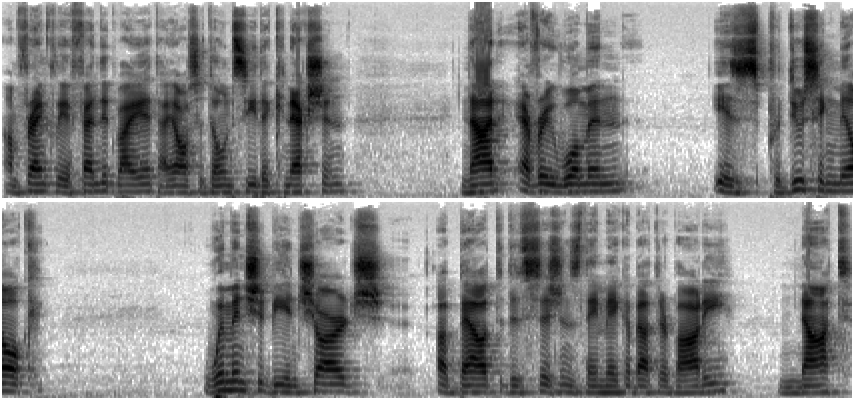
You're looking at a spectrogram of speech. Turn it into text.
I'm frankly offended by it. I also don't see the connection. Not every woman is producing milk. Women should be in charge about the decisions they make about their body, not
